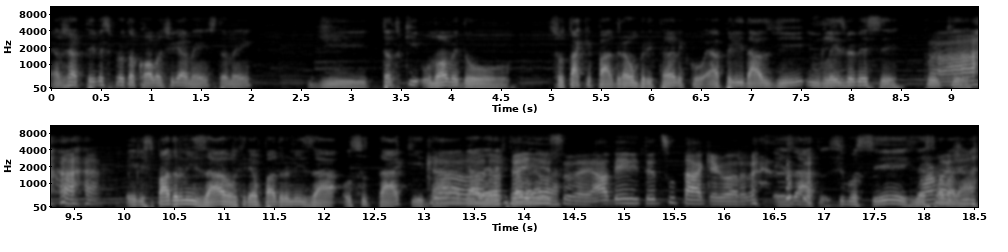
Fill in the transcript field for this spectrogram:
ela já teve esse protocolo antigamente também. De. Tanto que o nome do sotaque padrão britânico é apelidado de inglês BBC. Por quê? Ah. eles padronizavam, queriam padronizar o sotaque da galera que trabalhava é isso, velho. A BNT de sotaque agora, né? Exato. Se você quisesse trabalhar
